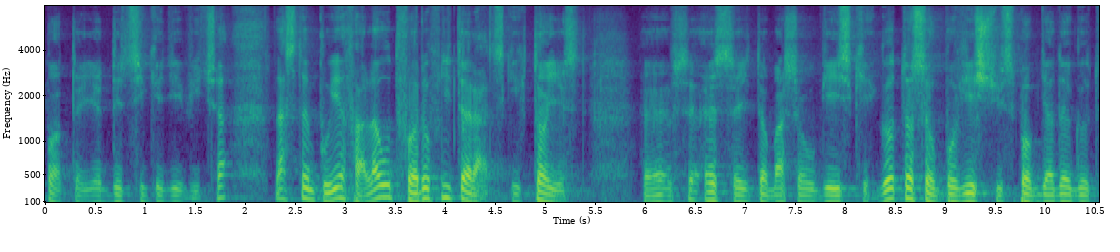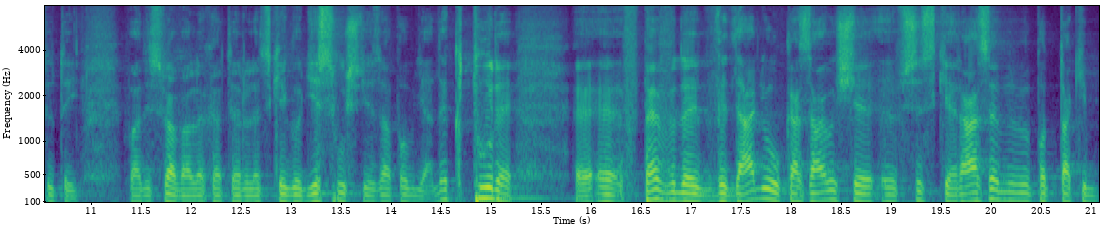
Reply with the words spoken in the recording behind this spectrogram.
po tej edycji Kiediewicza, następuje fala utworów literackich. To jest e, esej Tomasza Ubieńskiego, to są powieści wspomnianego tutaj Władysława Lecha Terleckiego, niesłusznie zapomniane, które e, e, w pewnym wydaniu ukazały się wszystkie razem pod takim,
